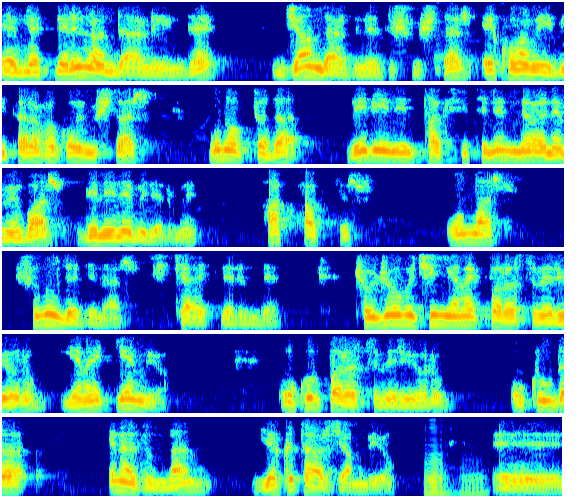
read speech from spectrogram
devletlerin önderliğinde can derdine düşmüşler. Ekonomiyi bir tarafa koymuşlar. Bu noktada velinin taksitinin ne önemi var denilebilir mi? Hak haktır. Onlar şunu dediler şikayetlerinde. Çocuğum için yemek parası veriyorum, yemek yemiyor. Okul parası veriyorum, okulda en azından yakıt harcanmıyor. Hı hı. E,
